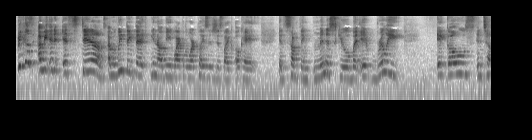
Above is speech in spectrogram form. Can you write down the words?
Because I mean, it, it stems. I mean, we think that you know being black in the workplace is just like okay, it's something minuscule, but it really it goes into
